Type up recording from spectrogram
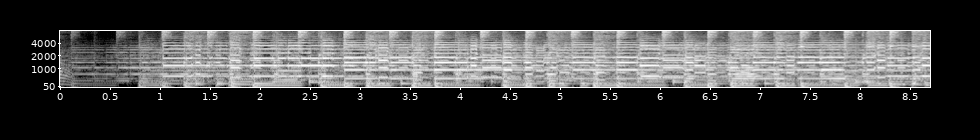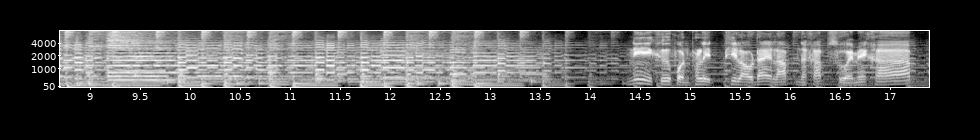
งนี่คือผลผลิตที่เราได้รับนะครับ สวยไหมครับ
